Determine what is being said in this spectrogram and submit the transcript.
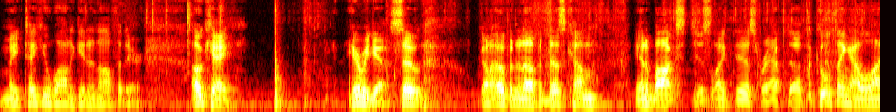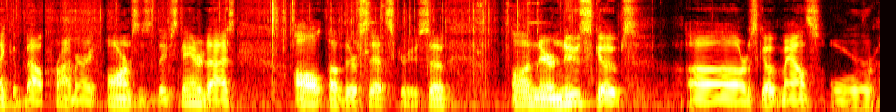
may take you a while to get it off of there. Okay, here we go. So Going to open it up. It does come in a box just like this, wrapped up. The cool thing I like about Primary Arms is they've standardized all of their set screws. So on their new scopes, uh, or scope mounts or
